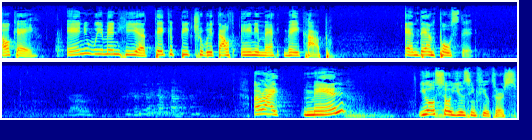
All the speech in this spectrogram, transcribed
Okay, any women here take a picture without any makeup and then post it. All right, men, you're also using filters.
